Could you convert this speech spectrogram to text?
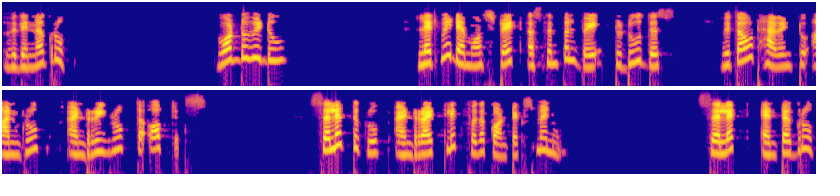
within a group. What do we do? Let me demonstrate a simple way to do this without having to ungroup and regroup the objects. Select the group and right click for the context menu. Select Enter Group.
